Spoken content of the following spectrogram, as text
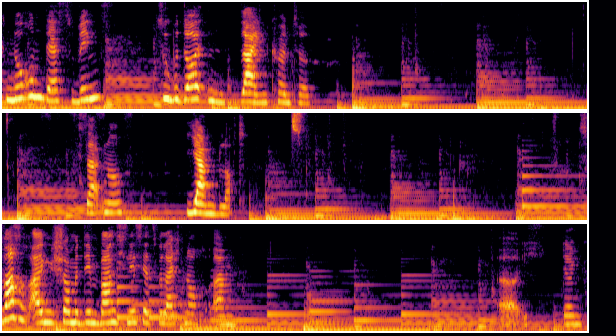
Knurren der Sphinx zu bedeuten sein könnte. Ich sag nur Youngblood. Das war's auch eigentlich schon mit dem Band. Ich lese jetzt vielleicht noch. Ähm, äh, ich denke.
